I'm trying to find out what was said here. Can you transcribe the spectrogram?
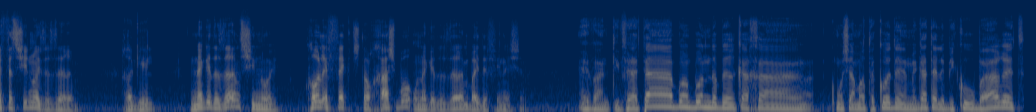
אפס שינוי זה זרם רגיל. נגד הזרם שינוי. כל אפקט שאתה חש בו הוא נגד הזרם by definition. הבנתי. ואתה, בוא, בוא נדבר ככה, כמו שאמרת קודם, הגעת לביקור בארץ,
